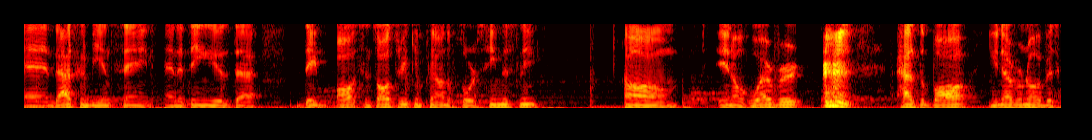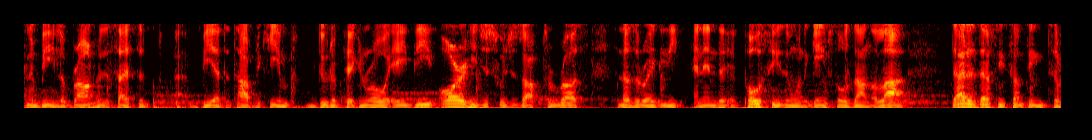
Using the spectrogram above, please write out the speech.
and that's gonna be insane. And the thing is that they all since all three can play on the floor seamlessly. Um, you know, whoever has the ball, you never know if it's going to be LeBron who decides to be at the top of the key and do the pick and roll with AD, or he just switches off to Russ and does it with AD. And in the postseason, when the game slows down a lot, that is definitely something to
